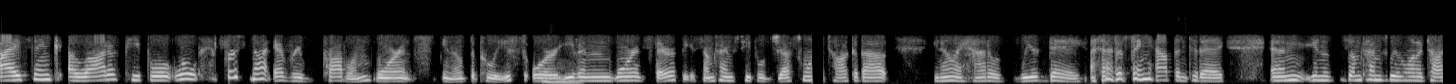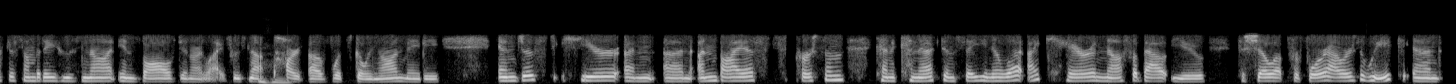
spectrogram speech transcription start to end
I think a lot of people, well, first, not every problem warrants, you know, the police or mm-hmm. even warrants therapy. Sometimes people just want to talk about you know, I had a weird day. I had a thing happen today. And, you know, sometimes we want to talk to somebody who's not involved in our life, who's not mm-hmm. part of what's going on, maybe, and just hear an, an unbiased person kind of connect and say, you know what, I care enough about you to show up for four hours a week and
